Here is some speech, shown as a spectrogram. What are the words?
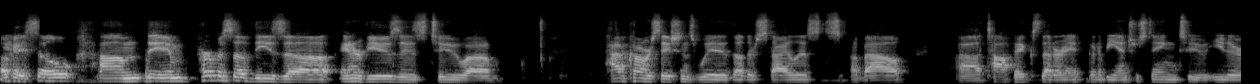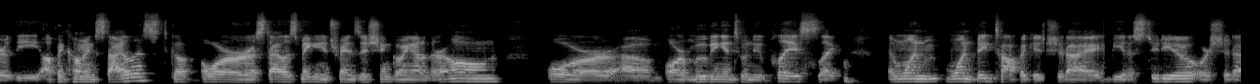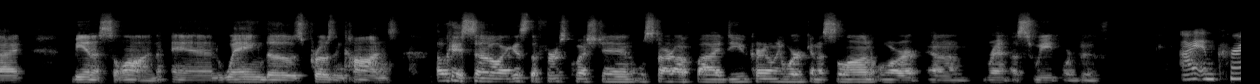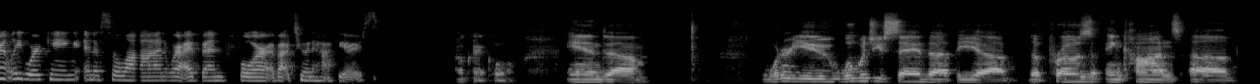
Okay, so um, the purpose of these uh, interviews is to um, have conversations with other stylists about uh, topics that are going to be interesting to either the up and coming stylist or a stylist making a transition going out on their own or um, or moving into a new place like and one one big topic is should i be in a studio or should i be in a salon? And weighing those pros and cons okay so i guess the first question we'll start off by do you currently work in a salon or um, rent a suite or booth I am currently working in a salon where I've been for about two and a half years. Okay, cool. And um, what are you? What would you say that the uh, the pros and cons of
